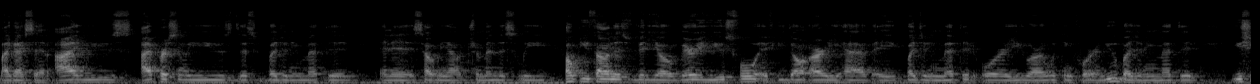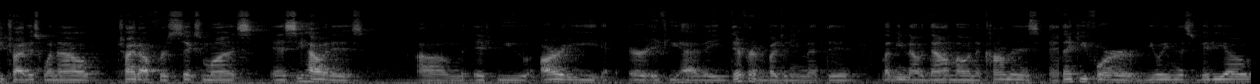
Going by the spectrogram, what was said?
Like I said, I use, I personally use this budgeting method and it has helped me out tremendously. I hope you found this video very useful. If you don't already have a budgeting method or you are looking for a new budgeting method, you should try this one out. Try it out for six months and see how it is. Um, if you already, or if you have a different budgeting method, let me know down low in the comments. And thank you for viewing this video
